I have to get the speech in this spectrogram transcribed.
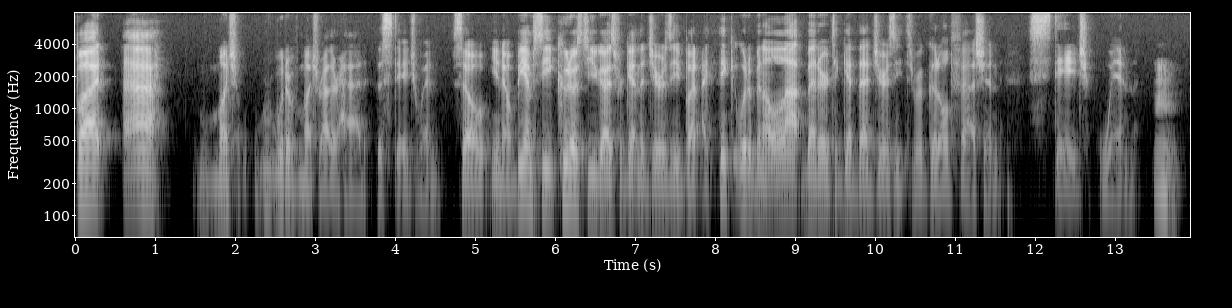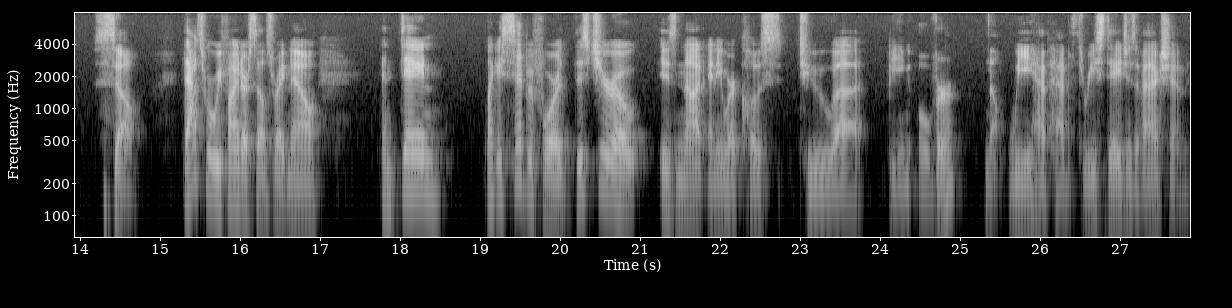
But ah, much would have much rather had the stage win. So you know, BMC, kudos to you guys for getting the jersey. But I think it would have been a lot better to get that jersey through a good old fashioned stage win. Mm. So that's where we find ourselves right now. And Dane, like I said before, this Giro is not anywhere close to uh, being over. No. We have had three stages of action,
